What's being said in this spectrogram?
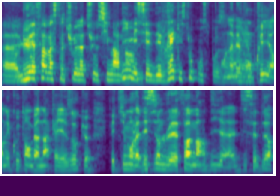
Euh, L'UFA va statuer là-dessus aussi mardi, Mardi. mais c'est des vraies questions qu'on se pose. On a bien compris en écoutant Bernard Cayazo que effectivement la décision de l'UEFA mardi à 17h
